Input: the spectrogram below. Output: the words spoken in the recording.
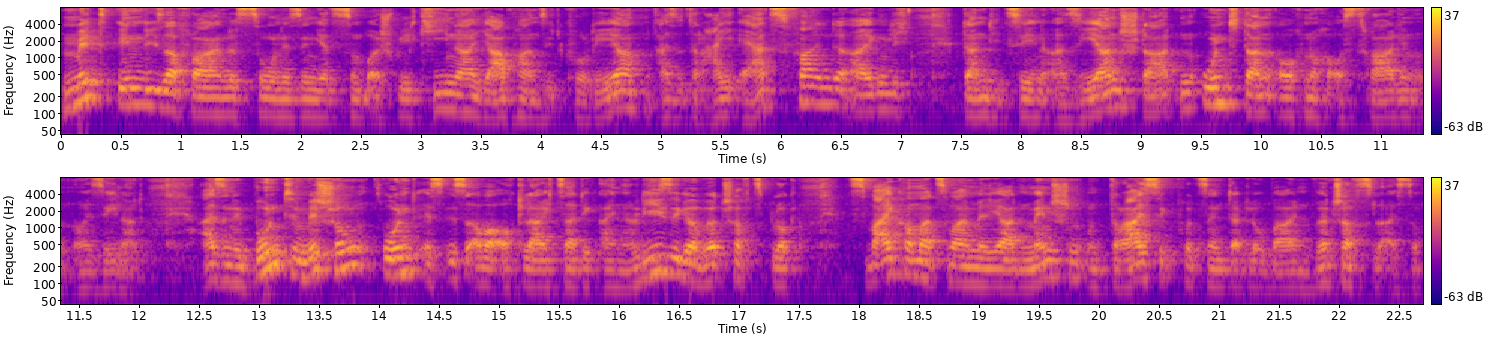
Mit in dieser Freihandelszone sind jetzt zum Beispiel China, Japan, Südkorea, also drei Erzfeinde eigentlich, dann die zehn ASEAN-Staaten und dann auch noch Australien und Neuseeland. Also eine bunte Mischung und es ist aber auch gleich gleichzeitig ein riesiger Wirtschaftsblock, 2,2 Milliarden Menschen und 30 Prozent der globalen Wirtschaftsleistung.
